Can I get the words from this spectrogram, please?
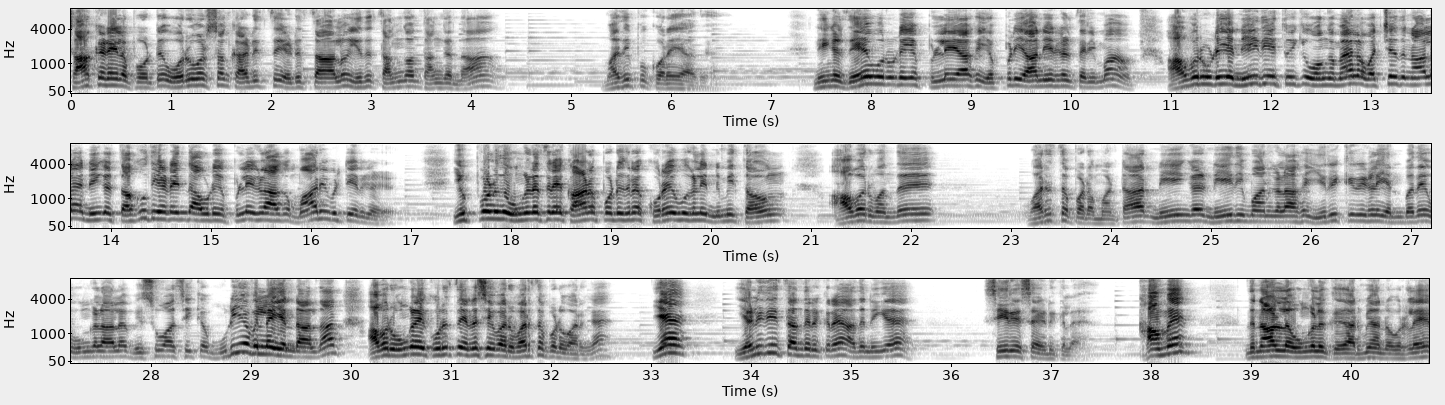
சாக்கடையில் போட்டு ஒரு வருஷம் கடித்து எடுத்தாலும் இது தங்கம் தங்கம் தான் மதிப்பு குறையாது. நீங்கள் தேவனுடைய பிள்ளையாக எப்படி ஆனீர்கள் தெரியுமா? அவருடைய நீதியை தூக்கி உங்கள் மேலே வச்சதுனால நீங்கள் தகுதி அடைந்து அவருடைய பிள்ளைகளாக மாறிவிட்டீர்கள். இப்பொழுது உங்களிடத்திலே காணப்படுகிற குறைவுகளின் நிமித்தம் அவர் வந்து வருத்தப்பட மாட்டார். நீங்கள் நீதிமான்களாக இருக்கிறீர்கள் என்பதை உங்களால் விசுவாசிக்க முடியவில்லை என்றால்தான் அவர் உங்களை குறித்து என்ன செய்வார்? வருத்தப்படுவாருங்க. ஏன்? எழுதி தந்திருக்கிற அதை நீங்கள் சீரியஸாக எடுக்கலை. ஆமே இந்த நாளில் உங்களுக்கு அருமையானவர்களே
